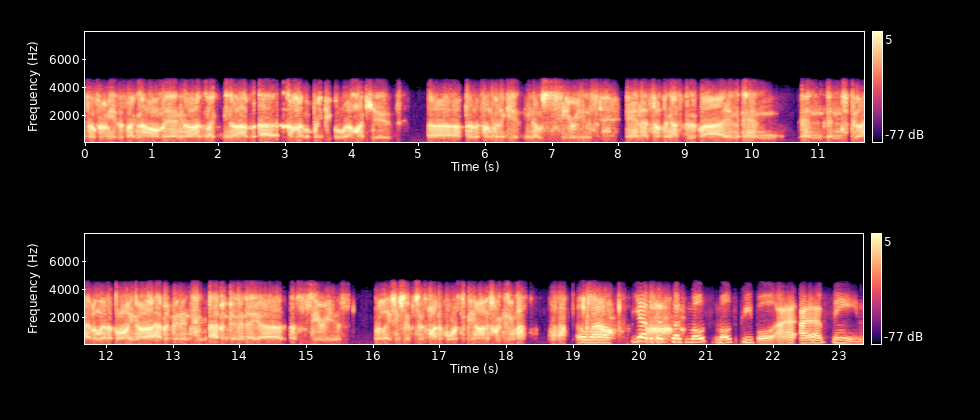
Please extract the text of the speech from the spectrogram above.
and so for me, it's just like, no, man. You know, I, like, you know, I've, uh, I'm not gonna bring people around my kids uh, unless I'm gonna get, you know, serious. And that's something I stood by and and and and still haven't let up on. You know, I haven't been in I haven't been in a uh, a serious relationship since my divorce. To be honest with you. Oh wow. Yeah, because Mhm. cause most most people I I I have seen,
